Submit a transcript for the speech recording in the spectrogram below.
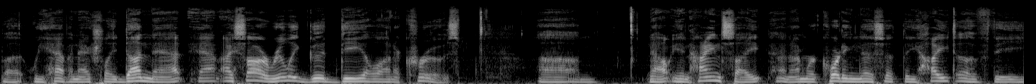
but we haven't actually done that, and I saw a really good deal on a cruise. Um, now, in hindsight, and I'm recording this at the height of the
